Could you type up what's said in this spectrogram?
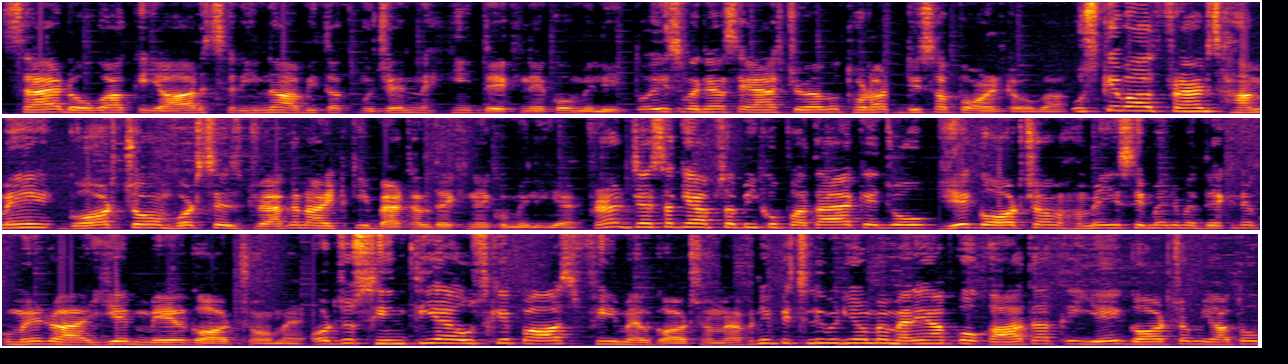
सैड होगा कि यार सरीना अभी तक मुझे नहीं देखने को मिली। तो इस वजह से ऐश जो है, वो थोड़ा डिसअपॉइंट होगा। उसके बाद फ्रेंड्स हमें गॉड चौम वर्सेज ड्रैगन आइट की बैटल देखने को मिली है। फ्रेंड्स जैसा कि आप सभी को पता है कि जो ये गॉड चौम हमें इस इमेज में देखने को मिल रहा है, ये मेल गॉड चौम है। और जो सिंथिया है, उसके पास फीमेल गॉड चौम है। अपनी पिछली वीडियो में मैंने आपको कहा था कि ये गॉड चौम या तो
